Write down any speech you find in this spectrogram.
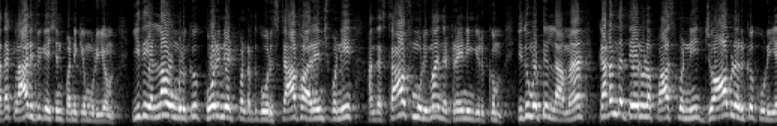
அதை கிளாரிஃபிகேஷன் பண்ணிக்க முடியும். இது எல்லாம் உங்களுக்கு கோஆர்டினேட் பண்ணுறதுக்கு ஒரு ஸ்டாஃப் அரேஞ்ச் பண்ணி அந்த ஸ்டாஃப் மூலிமா இந்த ட்ரைனிங் இருக்கும். இது மட்டும் இல்லாமல் கடந்த தேர்வில் பாஸ் பண்ணி ஜாப்ல இருக்கக்கூடிய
